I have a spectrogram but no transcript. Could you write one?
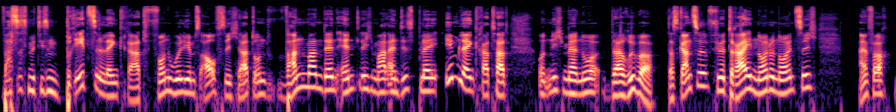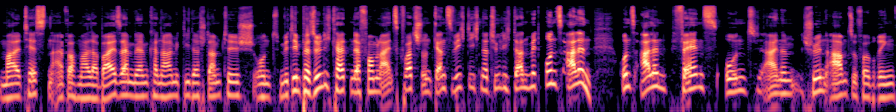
was es mit diesem Brezellenkrad von Williams auf sich hat und wann man denn endlich mal ein Display im Lenkrad hat und nicht mehr nur darüber. Das Ganze für 3,99 einfach mal testen, einfach mal dabei sein beim Kanalmitgliederstammtisch und mit den Persönlichkeiten der Formel 1 quatschen und ganz wichtig natürlich dann mit uns allen, uns allen Fans und einen schönen Abend zu verbringen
